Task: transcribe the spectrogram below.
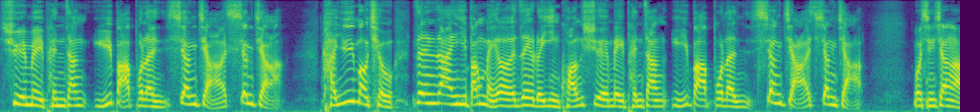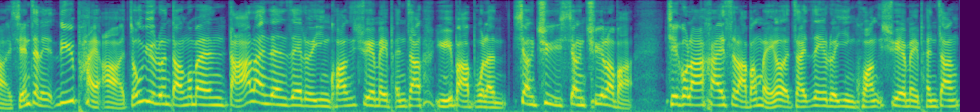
血脉喷张，欲罢不能，想嫁想嫁。看羽毛球，仍然一帮妹儿热泪盈眶，血脉喷张，欲罢不能，想嫁想嫁。我心想啊，现在的女排啊，终于轮到我们大男人热泪盈眶、血脉喷张、欲罢不能，想娶想娶了吧？结果呢，还是那帮妹儿在热泪盈眶、血脉喷张、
